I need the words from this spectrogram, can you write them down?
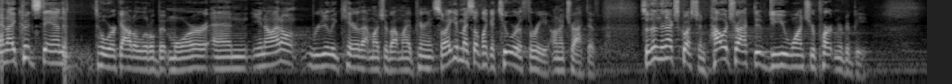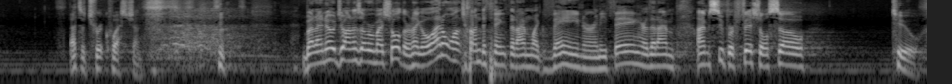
and I could stand to work out a little bit more. And, you know, I don't really care that much about my appearance. So I give myself like a two or a three on attractive. So then the next question How attractive do you want your partner to be? That's a trick question. but I know John is over my shoulder, and I go, well, I don't want John to think that I'm like vain or anything or that I'm, I'm superficial. So, two.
